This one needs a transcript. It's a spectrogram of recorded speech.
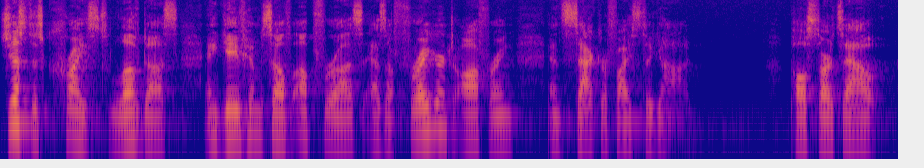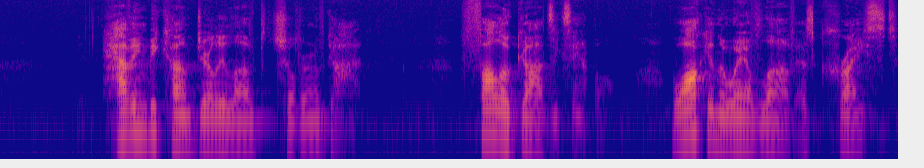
just as Christ loved us and gave himself up for us as a fragrant offering and sacrifice to God. Paul starts out having become dearly loved children of God. Follow God's example. Walk in the way of love as Christ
